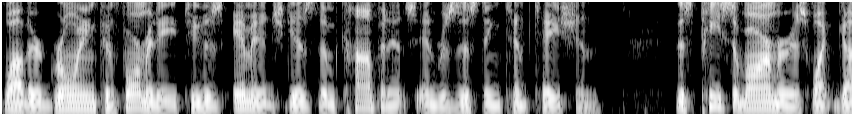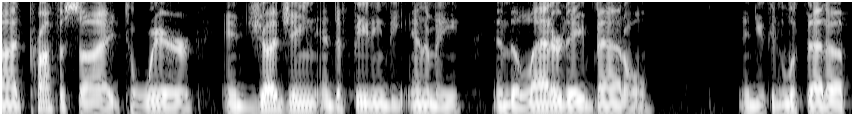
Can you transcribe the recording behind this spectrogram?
while their growing conformity to his image gives them confidence in resisting temptation. This piece of armor is what God prophesied to wear in judging and defeating the enemy in the latter day battle. And you can look that up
